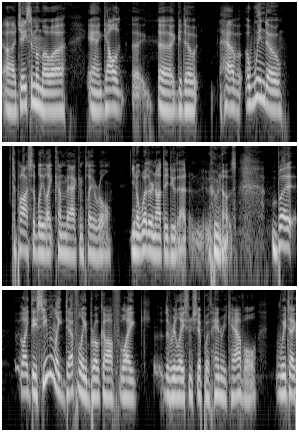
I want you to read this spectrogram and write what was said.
uh, Jason Momoa and Gal uh, uh, Gadot have a window to possibly like come back and play a role. You know, whether or not they do that, who knows? But like they seemingly definitely broke off like the relationship with Henry Cavill, which I,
